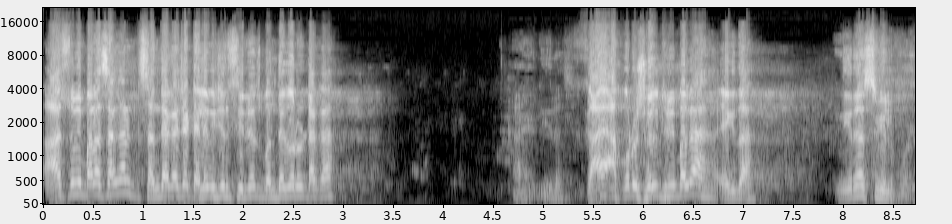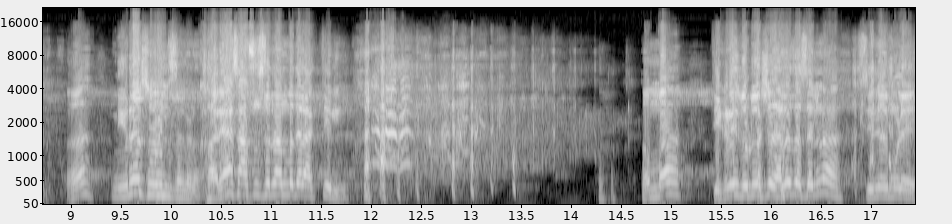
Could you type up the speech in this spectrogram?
आज तुम्ही मला सांगा संध्याकाळच्या टेलिव्हिजन सिरियल्स बंद करून टाका. काय आक्रोश होईल तुम्ही बघा एकदा. निरस होईल पूर्ण. हं? निरस होईल सगळं. खऱ्या सासूसुरांमध्ये लागतील. हं, मग? तिकडे दुर्लक्ष झालंच असेल ना सिरियलमुळे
